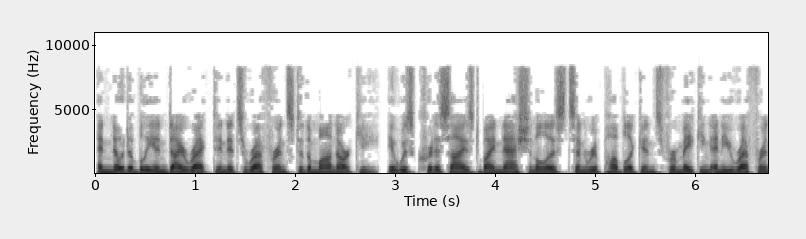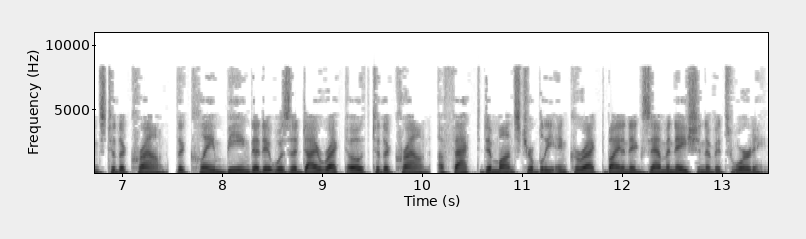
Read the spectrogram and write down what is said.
and notably indirect in its reference to the monarchy, it was criticized by nationalists and Republicans for making any reference to the Crown, the claim being that it was a direct oath to the Crown, a fact demonstrably incorrect by an examination of its wording.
